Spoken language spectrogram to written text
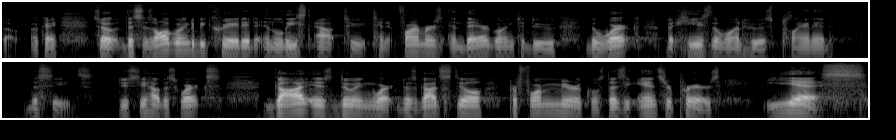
though, okay? So, this is all going to be created and leased out to tenant farmers, and they're going to do the work, but He's the one who has planted the seeds. Do you see how this works? God is doing work. Does God still perform miracles? Does He answer prayers? Yes.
